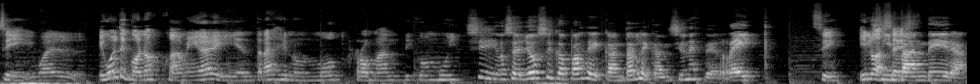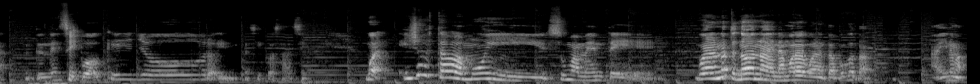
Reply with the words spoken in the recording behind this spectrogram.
Sí, igual, igual te conozco, amiga, y entras en un mood romántico muy... Sí, o sea, yo soy capaz de cantarle canciones de Rake. Sí, y lo Sin bandera, ¿entendés? Sí. Tipo, que lloro y así, cosas así. Bueno, y yo estaba muy sumamente... Bueno, no, no, no, enamorada, bueno, tampoco está. Ahí nomás.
